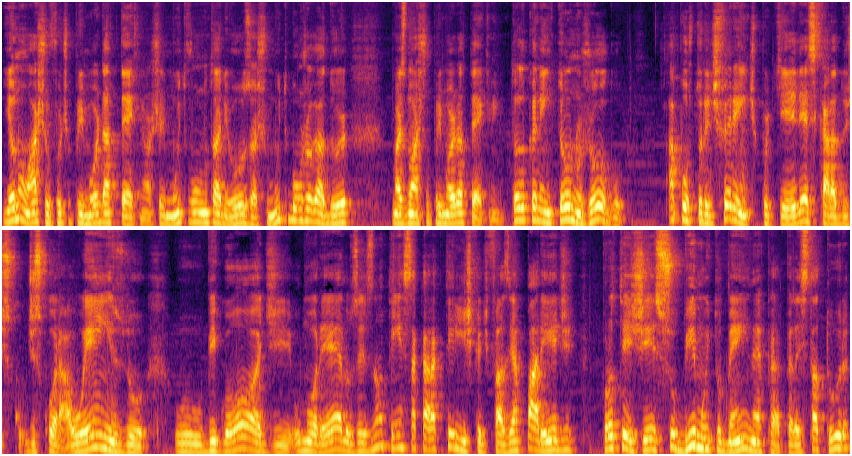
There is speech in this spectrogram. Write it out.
e eu não acho o Furt o primor da técnica, eu acho ele muito voluntarioso, acho muito bom jogador, mas não acho o primor da técnica. Tanto que ele entrou no jogo, a postura é diferente, porque ele é esse cara do, de escorar. O Enzo, o Bigode, o Morelos, eles não têm essa característica de fazer a parede, proteger, subir muito bem, né, pela estatura,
